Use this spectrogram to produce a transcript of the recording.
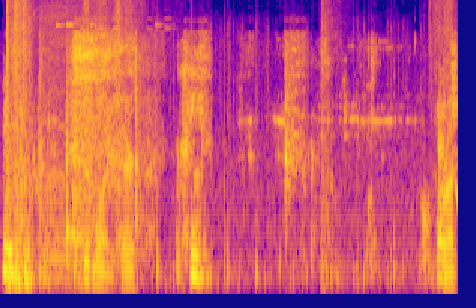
Good one, sir. Front.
